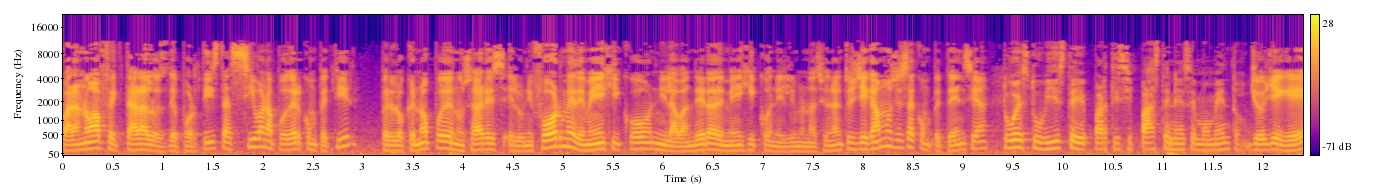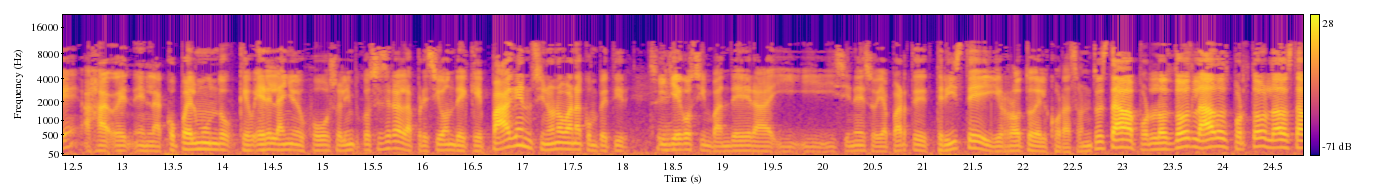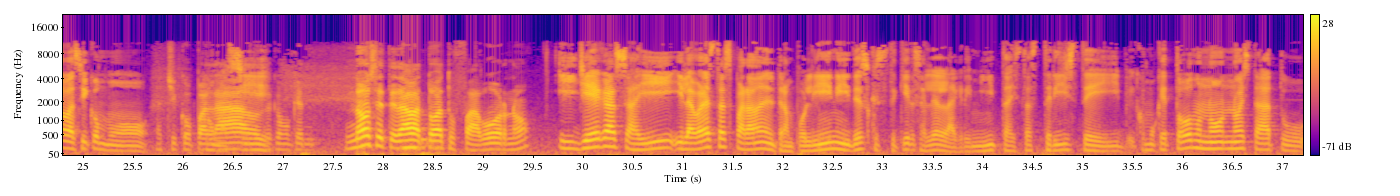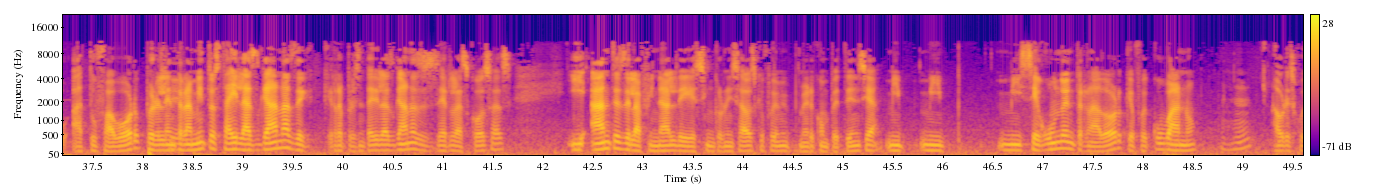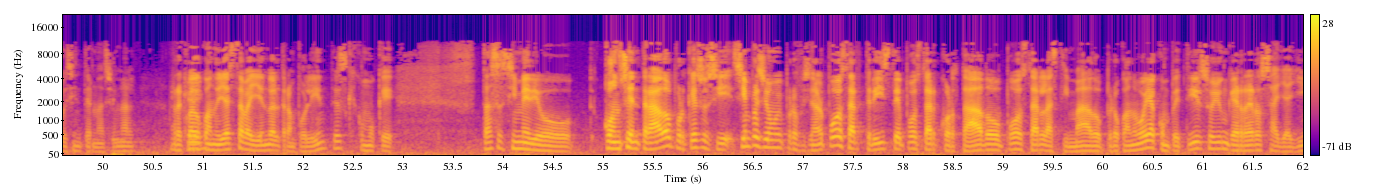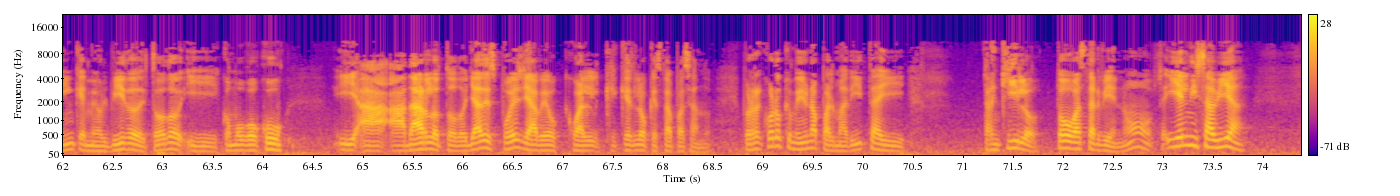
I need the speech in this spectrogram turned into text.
para no afectar a los deportistas, sí van a poder competir, pero lo que no pueden usar es el uniforme de México, ni la bandera de México, ni el himno nacional. Entonces llegamos a esa competencia. Tú estuviste, participaste en ese momento. Yo llegué en, la Copa del Mundo, que era el año de Juegos Olímpicos, esa era la presión de que paguen, si no, no van a competir. Y llego sin bandera y, sin eso, y aparte triste y roto del corazón. Entonces estaba por los dos lados, por todos lados estaba así como... Achicopalado, como, como que no se te daba todo a tu favor, ¿no? Y llegas ahí y la verdad estás parado en el trampolín y ves que se te quiere salir la lagrimita y estás triste y como que todo no, no está a tu, a tu favor, pero el entrenamiento está ahí, las ganas de representar y las ganas de hacer las cosas. Y antes de la final de Sincronizados, que fue mi primera competencia, mi, mi, mi segundo entrenador, que fue cubano, ahora es juez internacional. Recuerdo cuando ya estaba yendo al trampolín, es que como que estás así medio concentrado, porque eso sí, siempre he sido muy profesional. Puedo estar triste, puedo estar cortado, puedo estar lastimado, pero cuando voy a competir soy un guerrero Saiyajin que me olvido de todo y como Goku y a, darlo todo. Ya después ya veo cuál qué, es lo que está pasando. Pero recuerdo que me dio una palmadita y tranquilo, todo va a estar bien, ¿no? y él ni sabía.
